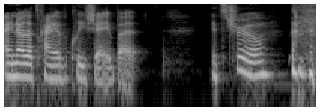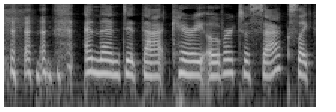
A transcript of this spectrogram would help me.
I know that's kind of cliche, but It's true. and then did that carry over to sex? Like,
